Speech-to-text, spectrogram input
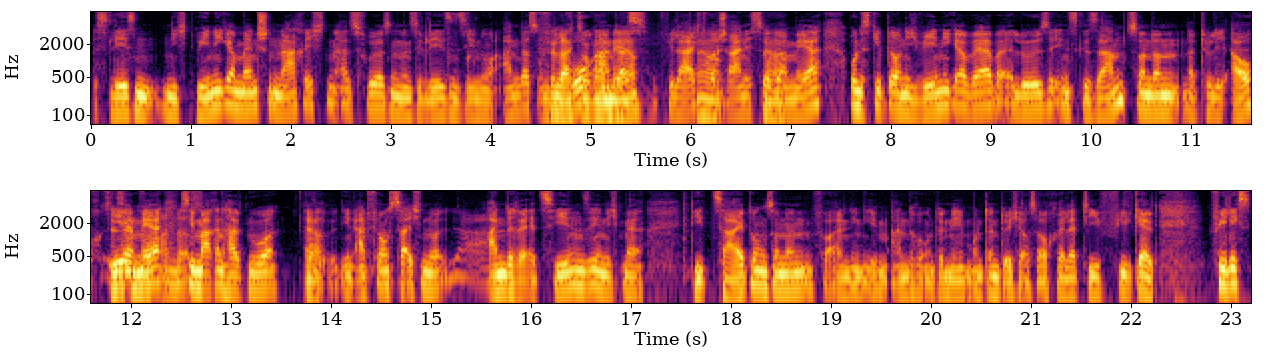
es lesen nicht weniger Menschen Nachrichten als früher, sondern sie lesen sie nur anders und vielleicht sogar anders, mehr. Vielleicht ja. wahrscheinlich sogar ja. mehr. Und es gibt auch nicht weniger Werbeerlöse insgesamt, sondern natürlich auch sie eher mehr. Woanders. Sie machen halt nur, also ja. in Anführungszeichen nur andere erzielen sie, nicht mehr die Zeitung, sondern vor allen Dingen eben andere Unternehmen und dann durchaus auch relativ viel Geld. Felix,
